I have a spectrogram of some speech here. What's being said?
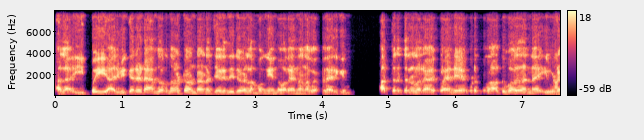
അല്ല ഇപ്പൊ ഈ അരുവിക്കര ഡാം തുറന്നു വിട്ടുകൊണ്ടാണ് ജഗതിയിൽ വെള്ളം പൊങ്ങി എന്ന് പറയുന്ന അവരായിരിക്കും അത്തരത്തിലുള്ള ഒരു അഭിപ്രായം രേഖപ്പെടുത്തുന്നത്. അതുപോലെ തന്നെ ഇവിടെ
